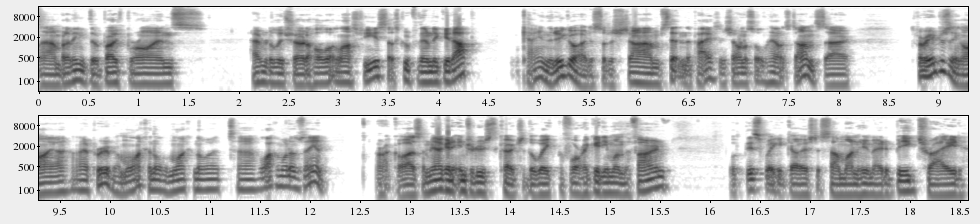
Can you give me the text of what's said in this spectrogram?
um, but I think they're both Brian's haven't really showed a whole lot in the last few years, so it's good for them to get up. Okay, and the new guy just sort of um, setting the pace and showing us all how it's done. So it's very interesting. I uh, I approve. I'm liking all. I'm liking it, uh, liking what I'm seeing. All right, guys. I'm now going to introduce the coach of the week before I get him on the phone. Look, this week it goes to someone who made a big trade,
